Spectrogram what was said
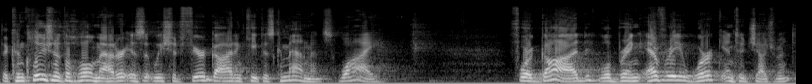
The conclusion of the whole matter is that we should fear God and keep his commandments. Why? For God will bring every work into judgment,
